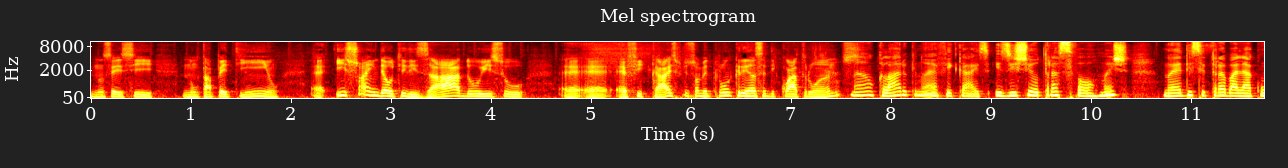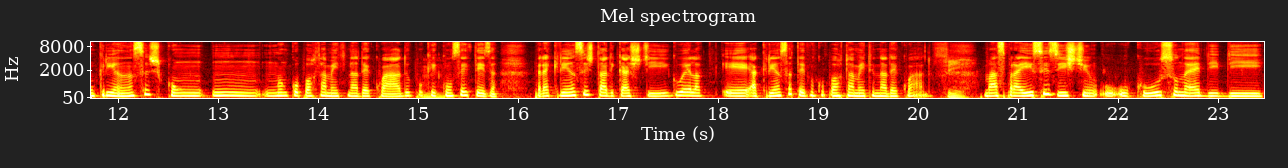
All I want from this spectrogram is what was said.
não sei se num tapetinho. É, isso ainda é utilizado? Isso é, é, eficaz, principalmente para uma criança de 4 anos? Não, claro que não é eficaz. Existem outras formas não é, de se trabalhar com crianças com um, um comportamento inadequado, porque uhum. com certeza, para a criança estar de castigo, ela, é, a criança teve um comportamento inadequado. Sim. Mas para isso existe o, o, curso né, de, de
